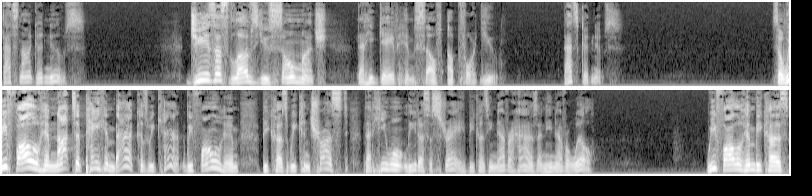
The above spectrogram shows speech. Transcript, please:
That's not good news. Jesus loves you so much that he gave himself up for you. That's good news. So we follow him not to pay him back because we can't. We follow him because we can trust that he won't lead us astray because he never has and he never will. We follow him because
